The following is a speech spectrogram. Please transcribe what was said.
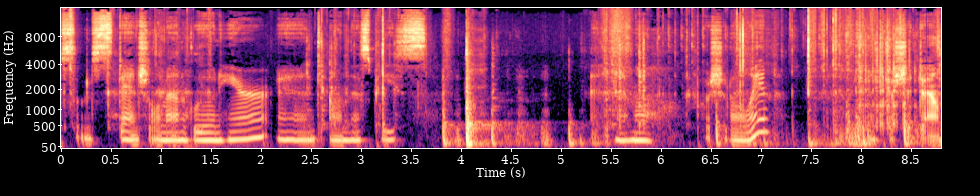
Substantial amount of glue in here and on this piece. And we'll push it all in and push it down.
